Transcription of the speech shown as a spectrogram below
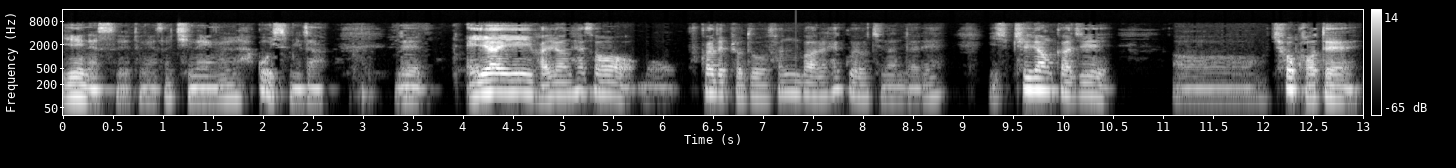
ENS 등에서 진행을 하고 있습니다. 네, AI 관련해서 뭐 국가대표도 선발을 했고요. 지난달에 27년까지 어, 초거대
